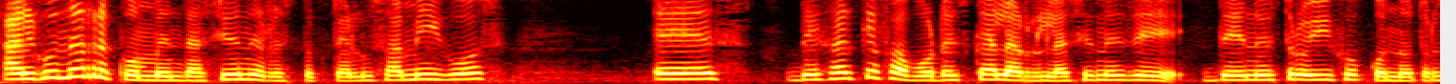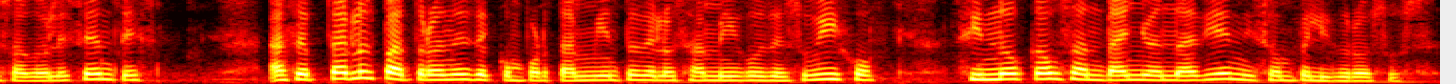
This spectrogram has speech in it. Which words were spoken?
Algunas recomendaciones respecto a los amigos es dejar que favorezca las relaciones de, de, nuestro hijo con otros adolescentes, aceptar los patrones de comportamiento de los amigos de su hijo, si no causan daño a nadie ni son peligrosos.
